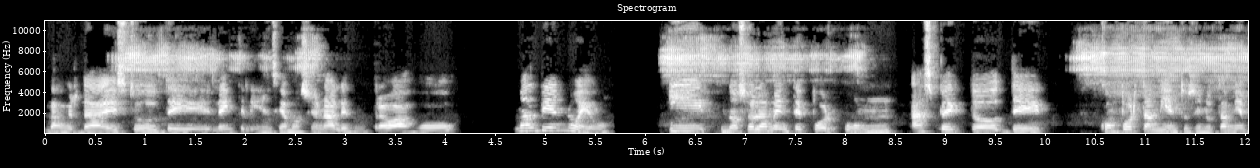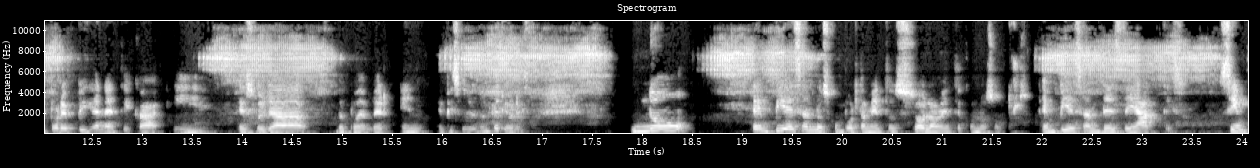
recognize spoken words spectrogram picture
la verdad esto de la inteligencia emocional es un trabajo más bien nuevo y no solamente por un aspecto de comportamiento, sino también por epigenética y eso ya lo pueden ver en episodios anteriores. No empiezan los comportamientos solamente con nosotros, empiezan desde antes. Sin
